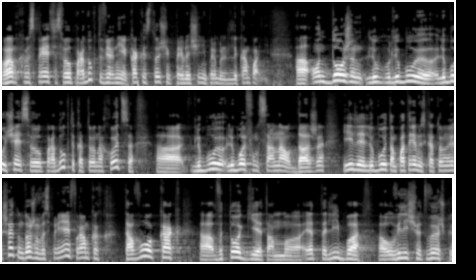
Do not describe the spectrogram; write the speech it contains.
в рамках восприятия своего продукта, вернее, как источник привлечения прибыли для компании. А, он должен любую, любую часть своего продукта, которая находится, а, любую, любой функционал даже, или любую там, потребность, которую он решает, он должен воспринять в рамках того, как а, в итоге там, это либо увеличивает выручку,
